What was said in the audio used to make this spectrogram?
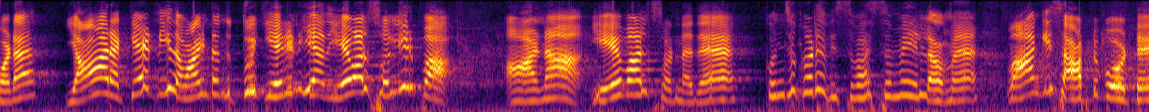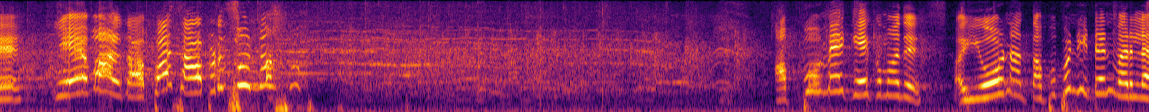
கூட யாரை கேட்டு நீ இதை வாங்கிட்டு வந்து தூக்கி எறிஞ்சி அது ஏவாள் சொல்லியிருப்பா. ஆனா ஏவாள் சொன்னதை கொஞ்சம் கூட விசுவாசமே இல்லாம வாங்கி சாப்பிட்டு போட்டு ஏவாள் தாப்பா சாப்பிட சொன்னா அப்பவுமே கேட்கும் போது ஐயோ நான் தப்பு பண்ணிட்டேன்னு வரல.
